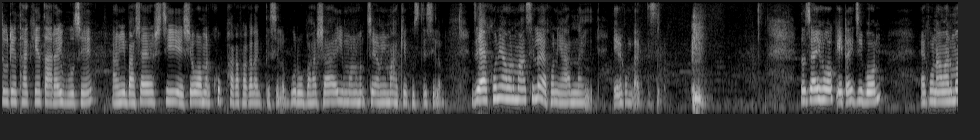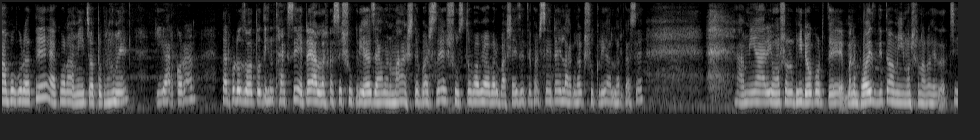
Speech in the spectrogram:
দূরে থাকে, তারাই বুঝে। আমি বাসায় আসছি, এসেও আমার খুব ফাঁকা ফাঁকা লাগতেছিল। পুরো বাসায় মনে হচ্ছে আমি মাকে খুঁজতেছিলাম। যে এখনই আমার মা ছিল, এখনই আর নাই, এরকম লাগতেছিল। তো যাই হোক, এটাই জীবন। এখন আমার মা বগুড়াতে, এখন আমি চট্টগ্রামে। কি আর করার? তারপরে যতদিন থাকছে, এটাই আল্লাহর কাছে শুক্রিয়া যে আমার মা আসতে পারছে, সুস্থভাবে আবার বাসায় যেতে পারছে, এটাই লাখ লাখ শুক্রিয়া আল্লাহর কাছে। আমি আর ইমোশনাল ভিডিও করতে মানে ভয়েস দিতেও আমি ইমোশনাল হয়ে যাচ্ছি।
